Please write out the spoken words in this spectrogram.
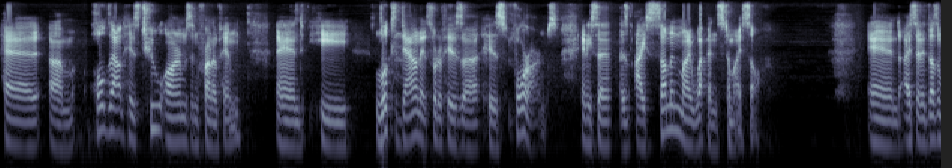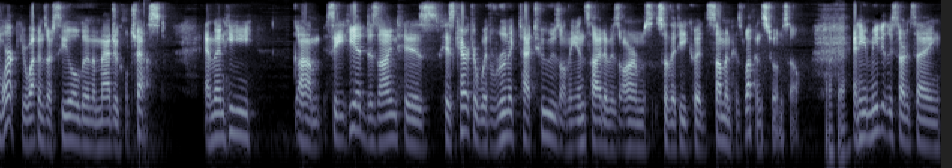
had um, holds out his two arms in front of him and he looks down at sort of his uh, his forearms and he says, "I summon my weapons to myself." And I said, "It doesn't work. Your weapons are sealed in a magical chest." And then he, um, see, he had designed his his character with runic tattoos on the inside of his arms so that he could summon his weapons to himself. Okay. And he immediately started saying,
